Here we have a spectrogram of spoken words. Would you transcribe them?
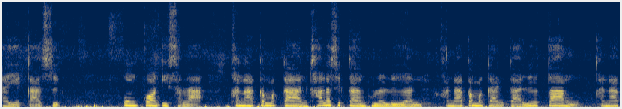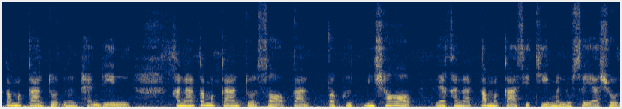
อายการศึก องค์กรอิสระ คณะกรรมการข้าราชการพลเรือน คณะกรรมการการเลือกตั้ง คณะกรรมการตรวจเงินแผ่นดิน คณะกรรมการตรวจสอบการประพฤติมิชอบ และคณะกรรมการสิทธิมนุษยชน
